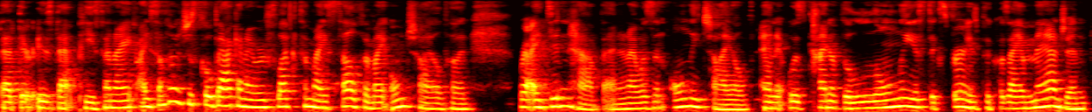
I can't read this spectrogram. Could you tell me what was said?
that there is that piece. And I, I sometimes just go back and I reflect to myself and my own childhood where I didn't have that. And I was an only child. And it was kind of the loneliest experience because I imagined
